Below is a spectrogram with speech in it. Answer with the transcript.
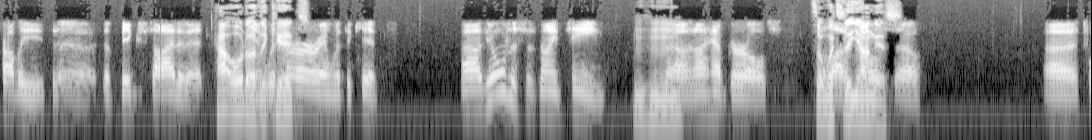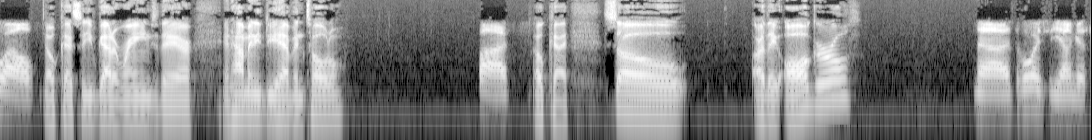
probably the, the big side of it. how old are and the with kids? her and with the kids. Uh, the oldest is 19, hmm so, and I have girls. so what's the of girls, youngest? so, uh, 12, Okay, so you've got a range there. And how many do you have in total? 5. Okay. So are they all girls? No, the boy's the youngest.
